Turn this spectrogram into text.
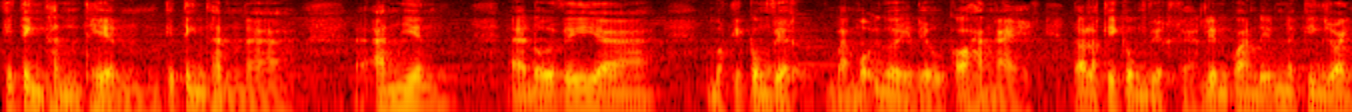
cái tinh thần thiền, cái tinh thần an nhiên đối với một cái công việc mà mỗi người đều có hàng ngày, đó là cái công việc à, liên quan đến à, kinh doanh.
